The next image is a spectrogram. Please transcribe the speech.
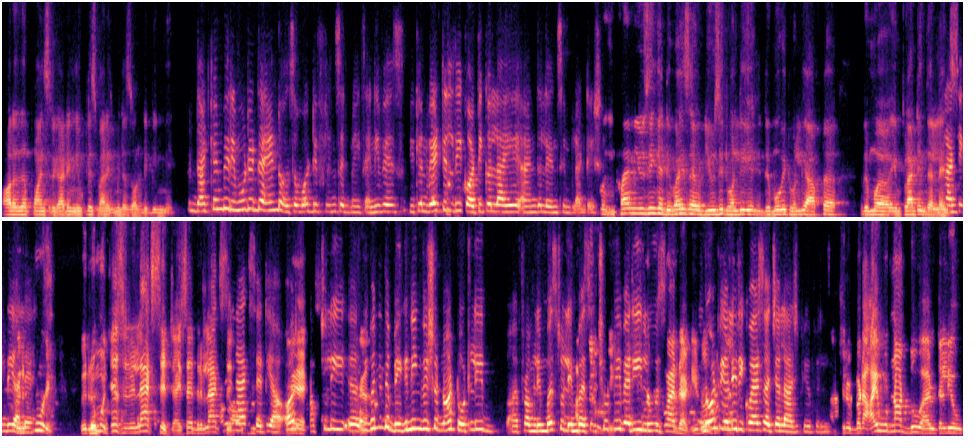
all other points regarding nucleus management has already been made that can be removed at the end also what difference it makes anyways you can wait till the cortical eye and the lens implantation if i'm using a device i would use it only remove it only after remo- implanting the lens implanting the we remove it we remove just relax it i said relax it relax it yeah or yeah. actually uh, yeah. even in the beginning we should not totally uh, from limbus to limbus Absolutely. it should be very you loose require that. you, you don't, don't really that. require such a large pupil Absolutely. but i would not do i will tell you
